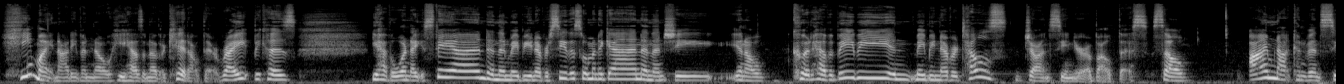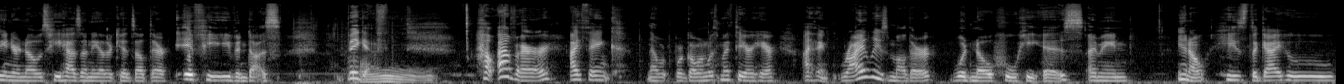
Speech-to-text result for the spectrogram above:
he might not even know he has another kid out there, right? Because you have a one night stand and then maybe you never see this woman again and then she, you know, could have a baby and maybe never tells John Sr. about this. So I'm not convinced Sr. knows he has any other kids out there, if he even does. Big if. Oh. However, I think. Now we're going with my theory here. I think Riley's mother would know who he is. I mean, you know, he's the guy who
